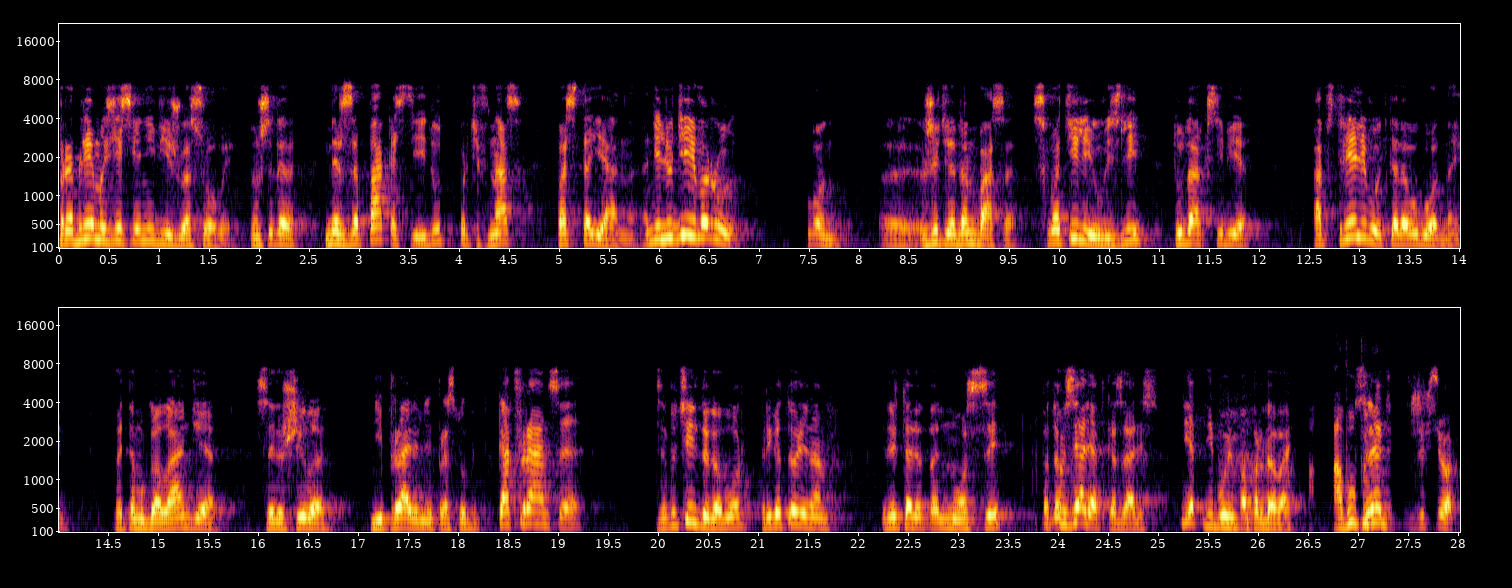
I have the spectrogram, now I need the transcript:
проблемы здесь я не вижу особой. Потому что это мерзопакости идут против нас постоянно. Они людей воруют. Вон, э, жители Донбасса схватили и увезли туда к себе. Обстреливают, когда угодно им. Поэтому Голландия совершила неправильный проступок. Как Франция. Заключили договор, приготовили нам вертолетоносцы, потом взяли, отказались. Нет, не будем вам продавать. А вы, упомя... же все.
